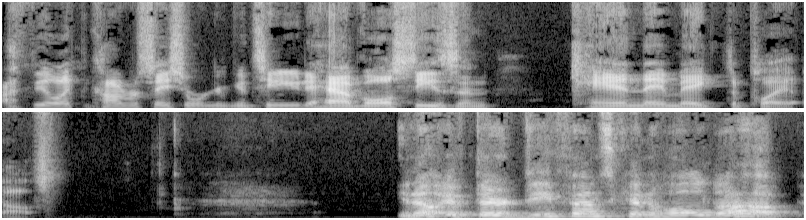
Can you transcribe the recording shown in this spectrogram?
I feel like the conversation we're going to continue to have all season: Can they make the playoffs? You know, if their defense can hold up,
